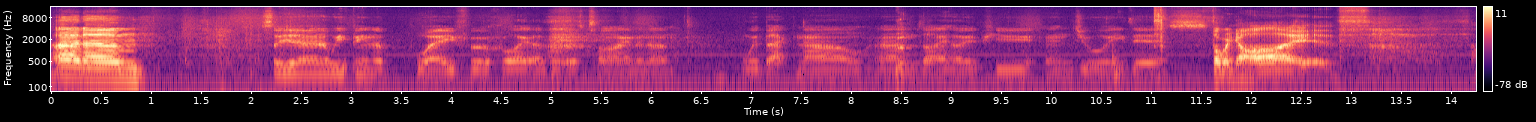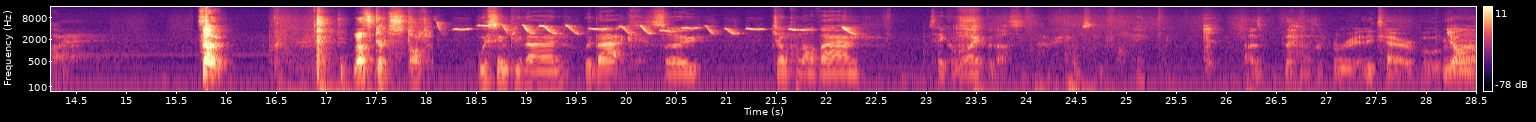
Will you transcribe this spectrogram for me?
And um, so yeah, we've been away for quite a bit of time, and um, we're back now, and I hope you enjoy this. Sorry, guys. Sorry. So, let's get started. We're Simply Vann, we're back, so jump on our van, take a ride with us. That really wasn't funny. That was, that was really terrible. Yeah.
